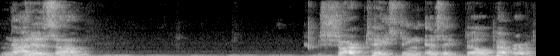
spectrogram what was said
Not as um, sharp tasting as a bell pepper.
